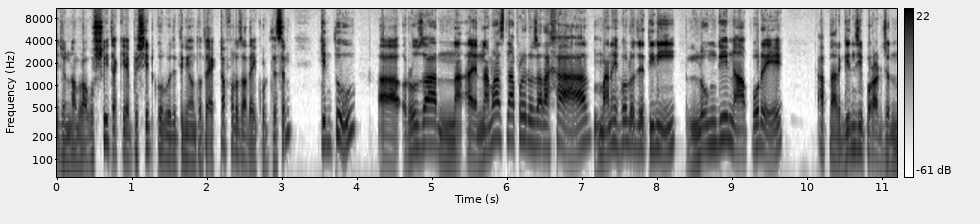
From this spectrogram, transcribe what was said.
এজন্য আমরা অবশ্যই তাকে অ্যাপ্রিসিয়েট করব যে তিনি অন্তত একটা ফরজ আদায় করতেছেন। কিন্তু রোজা নামাজ না পড়ে রোজা রাখা মানে হলো যে তিনি লুঙ্গি না পরে আপনার গেঞ্জি পরার জন্য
